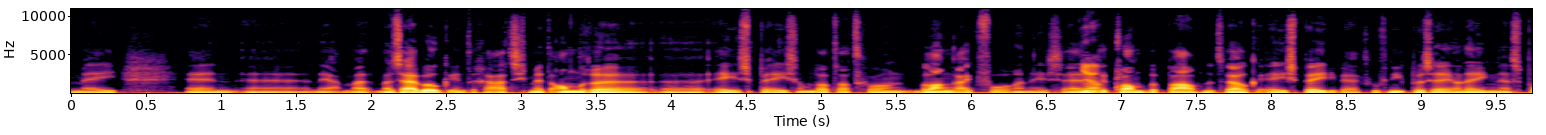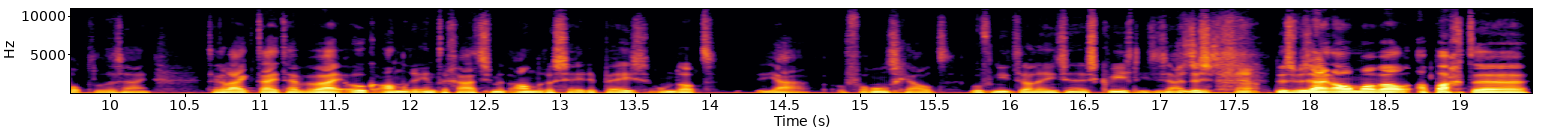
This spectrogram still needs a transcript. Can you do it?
mee. En, nou ja, maar, maar zij hebben ook integraties met andere ESP's, omdat dat gewoon belangrijk voor hen is. Ja. De klant bepaalt met welke ESP die werkt. Het hoeft niet per se alleen Spotter te zijn. Tegelijkertijd hebben wij ook andere integraties met andere CDP's, omdat ja, voor ons geldt, hoeft niet alleen een Squeezely te zijn. Precies, dus, ja. dus we zijn allemaal wel aparte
